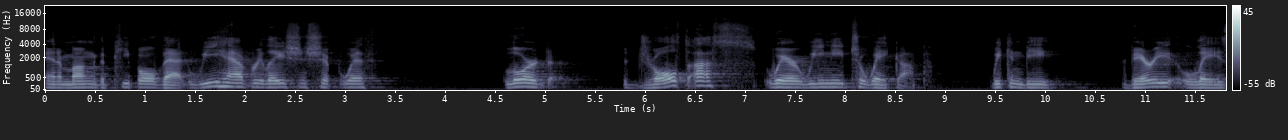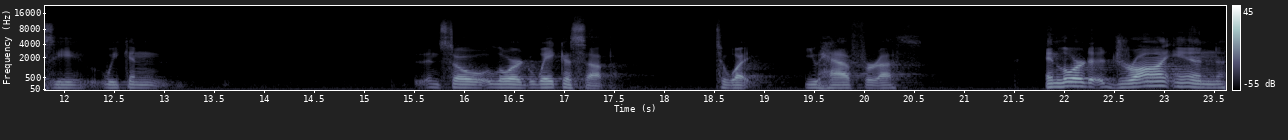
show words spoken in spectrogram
and among the people that we have relationship with. Lord, jolt us where we need to wake up. We can be very lazy. We can. And so, Lord, wake us up to what you have for us. And Lord, draw in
